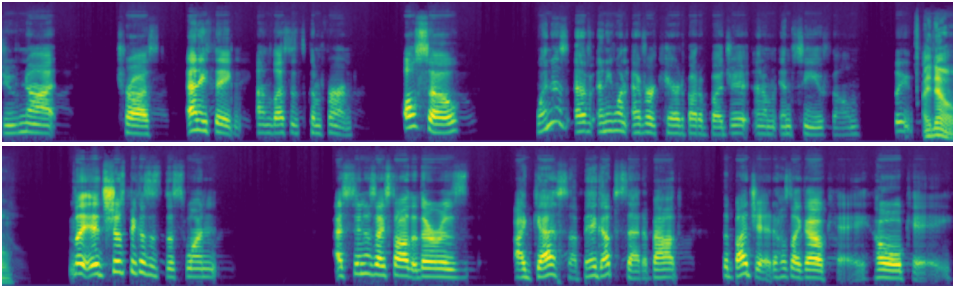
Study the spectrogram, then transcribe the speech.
do not trust anything unless it's confirmed. Also, when has ev- anyone ever cared about a budget in an MCU film? Like, I know. like, it's just because it's this one as soon as I saw that there was, I guess, a big upset about the budget, I was like, "Okay, okay,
